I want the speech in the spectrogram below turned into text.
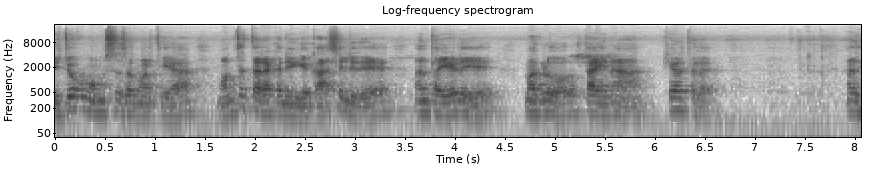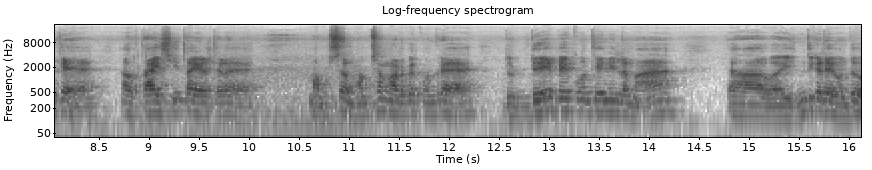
ನಿಜವಾಗೂ ಮಾಂಸ ಸರ್ ಮಾಡ್ತೀಯಾ? ಮಾಂಸ ತರಕ ನಿನಗೆ ಕಾಸಿಲ್ಲಿದೆ ಅಂತ ಹೇಳಿ ಮಗಳು ತಾಯಿನ ಕೇಳ್ತಾಳೆ. ಅದಕ್ಕೆ ಅವ್ರ ತಾಯಿ ಸೀತಾ ಹೇಳ್ತಾಳೆ, ಮಾಂಸ ಮಾಂಸ ಮಾಡಬೇಕು ಅಂದರೆ ದುಡ್ಡೇ ಬೇಕು ಅಂತೇನಿಲ್ಲಮ್ಮ ಹಿಂದ್ಗಡೆ ಒಂದು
